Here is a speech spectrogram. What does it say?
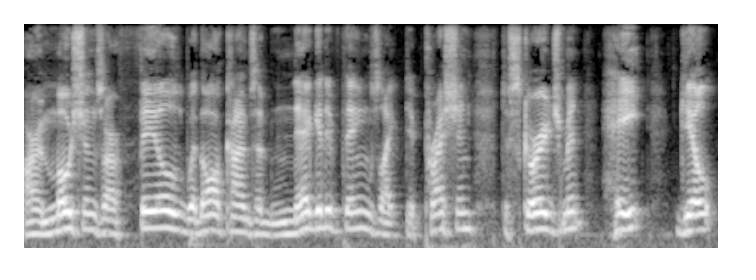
Our emotions are filled with all kinds of negative things like depression, discouragement, hate, guilt,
